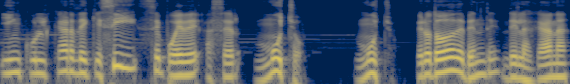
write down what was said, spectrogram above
Inculcar de que sí se puede hacer mucho, mucho. Pero todo depende de las ganas,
